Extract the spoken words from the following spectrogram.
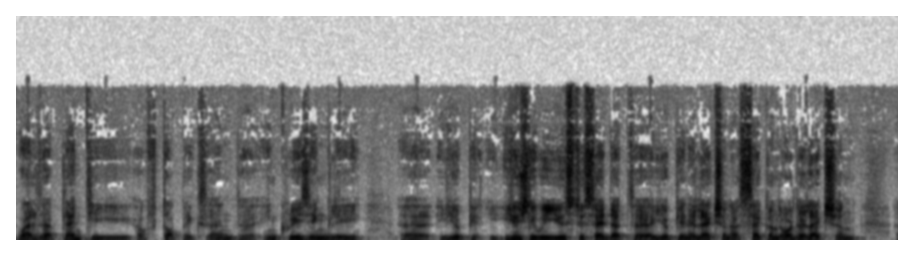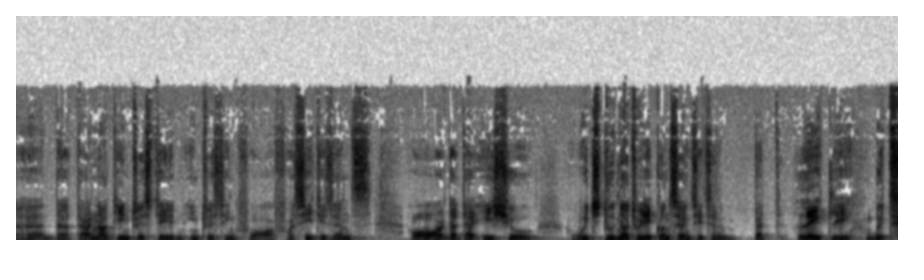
Well, there are plenty of topics, and uh, increasingly, uh, usually we used to say that uh, European elections are second-order elections uh, that are not interested, interesting for, for citizens or that are issue which do not really concern citizens. But lately, with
